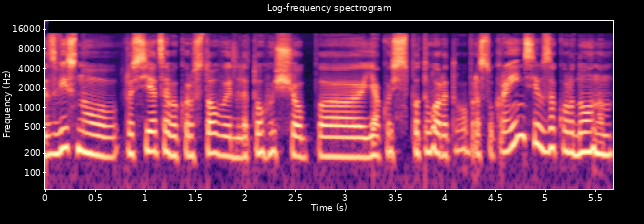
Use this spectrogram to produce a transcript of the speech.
звісно, Росія це використовує для того, щоб е, якось спотворити образ українців за кордоном.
